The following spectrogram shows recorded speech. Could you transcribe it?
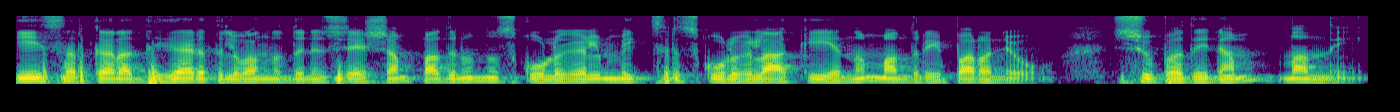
ഈ സർക്കാർ അധികാരത്തിൽ വന്നതിനു ശേഷം പതിനൊന്ന് സ്കൂളുകൾ മിക്സഡ് സ്കൂളുകളാക്കിയെന്നും മന്ത്രി പറഞ്ഞു. ശുഭദിനം. നന്ദി.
